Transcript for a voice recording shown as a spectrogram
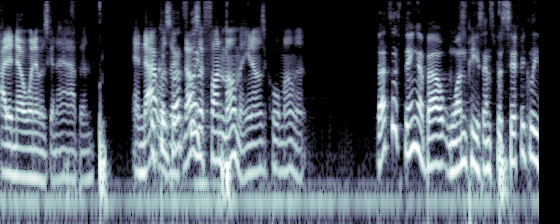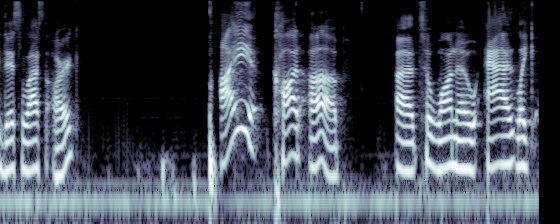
i didn't know when it was going to happen and that Because was a, that was a fun moment you know it was a cool moment That's the thing about One Piece, and specifically this last arc. I caught up uh, to Wano as like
